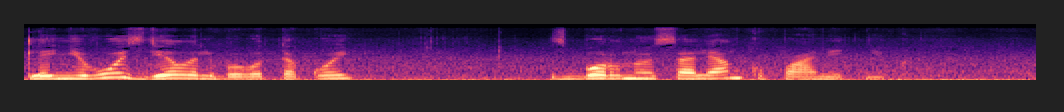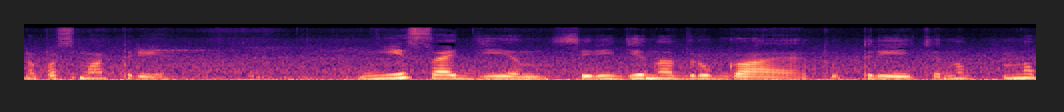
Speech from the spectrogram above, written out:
для него сделали бы вот такой сборную солянку памятник? Ну посмотри. Низ один, середина другая, тут третья. Ну, ну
